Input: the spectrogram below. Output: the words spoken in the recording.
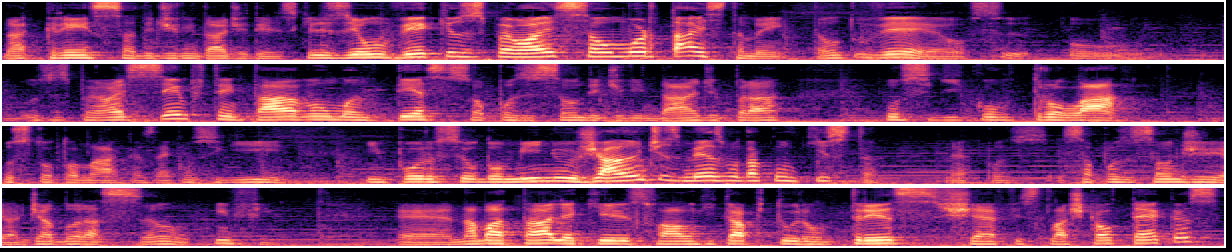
na crença de divindade deles, que eles iam ver que os espanhóis são mortais também. Então tu vê, os, o, os espanhóis sempre tentavam manter essa sua posição de divindade para conseguir controlar os totonacas, né? conseguir impor o seu domínio já antes mesmo da conquista, né? essa posição de, de adoração, enfim. É, na batalha que eles falam que capturam três chefes tlaxcaltecas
